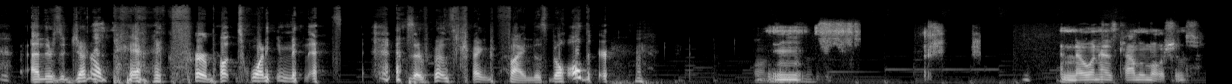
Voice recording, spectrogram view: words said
and there's a general panic for about 20 minutes as everyone's trying to find this beholder. And no one has calm emotions.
